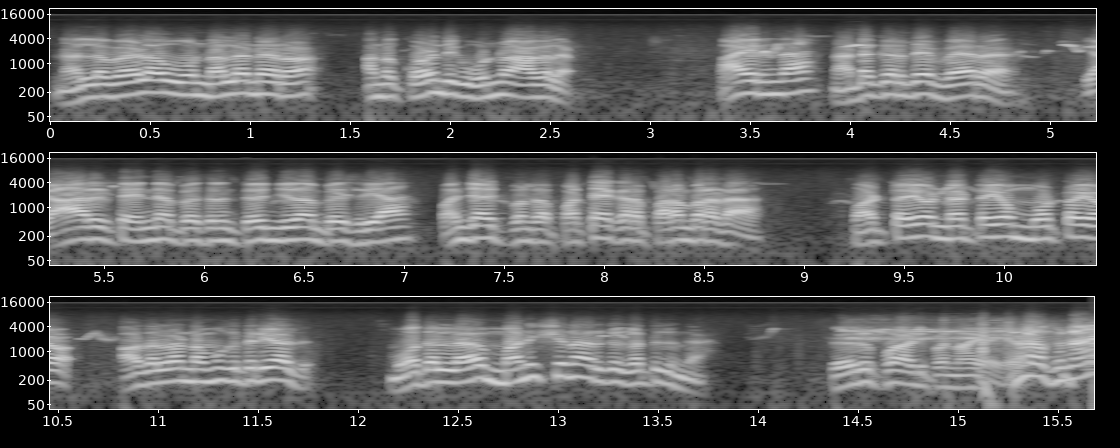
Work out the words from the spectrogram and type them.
நல்ல வேளை உன் நல்ல நேரம் அந்த குழந்தைக்கு ஒண்ணும் ஆகல. ஆயிருந்தா? நடக்கிறதே வேற. யாருகிட்ட என்ன பேசுறேன்னு தெரிஞ்சுதான் பேசுறியா? பஞ்சாயத்து பண்ற பட்டயக்கார பரம்பரைடா. பட்டையோ நெட்டையோ மொட்டையோ அதெல்லாம் நமக்கு தெரியாது. முதல்ல மனுஷனா இருக்க கத்துக்குங்க. செருப்பா அடி பண்ணாய என்ன சொன்ன?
